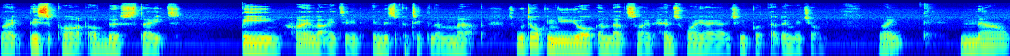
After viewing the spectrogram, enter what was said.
right this part of the states being highlighted in this particular map. So we're talking New York on that side hence why I actually put that image on right? Now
